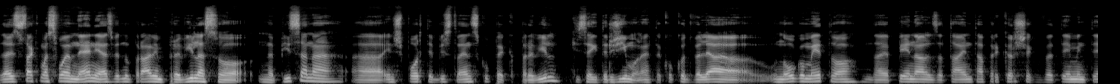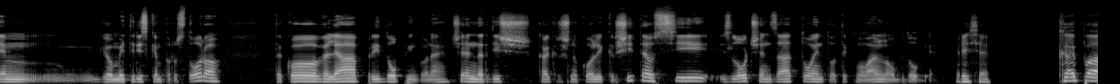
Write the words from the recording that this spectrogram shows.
Zdaj, vsak ima svoje mnenje, jaz vedno pravim, pravila so napisana uh, in šport je v bistvu en skupek pravil, ki se jih držimo. Ne? Tako kot velja v nogometu, da je penal za ta in ta prekršek v tem in tem geometrijskem prostoru. Tako velja pri dopingu. Ne? Če narediš kakršno koli kršitev, si izločen za to in to tekmovalno obdobje. Res je. Kaj pa,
